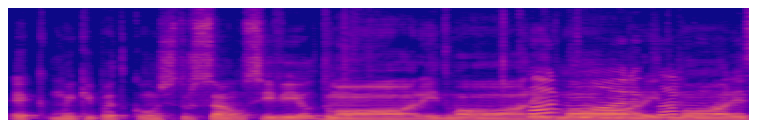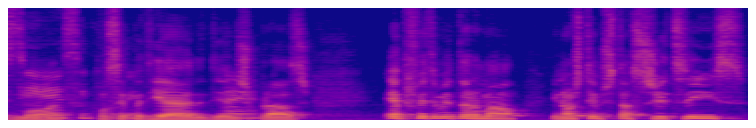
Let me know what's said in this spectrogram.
é que uma equipa de construção civil demora e demora Claro e demora demora, e claro demora demora. e Sim, demora. é assim que Vão sempre adiando, adiando É. os prazos. É perfeitamente normal e nós temos de estar sujeitos a isso.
